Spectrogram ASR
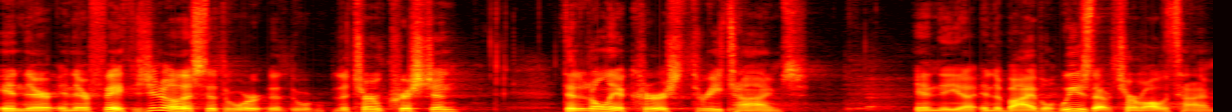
in their, in their faith. Did you this, that the, word, the, the term Christian, that it only occurs three times in the, uh, in the Bible? We use that term all the time.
